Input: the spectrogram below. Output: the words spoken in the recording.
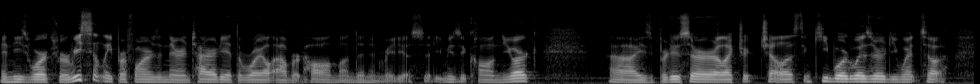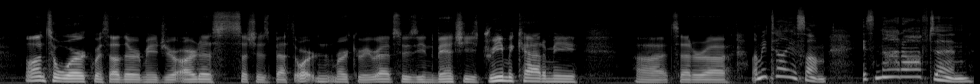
And these works were recently performed in their entirety at the Royal Albert Hall in London and Radio City Music Hall in New York. Uh, he's a producer, electric cellist, and keyboard wizard. He went to on to work with other major artists such as Beth Orton, Mercury Rev, Siouxsie and the Banshees, Dream Academy, uh, etc. Let me tell you something. It's not often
